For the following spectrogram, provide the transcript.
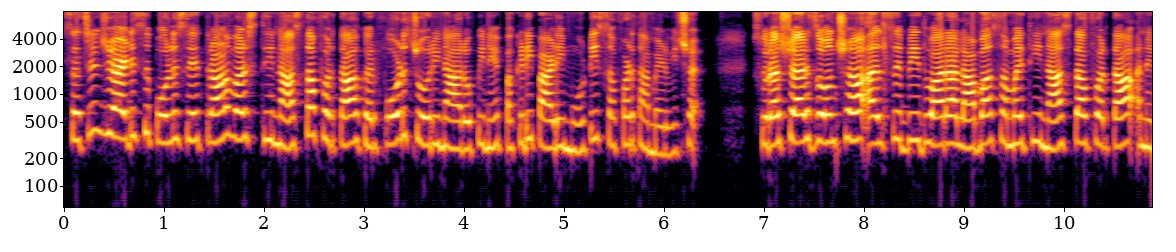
સચિન જીઆઈડીસી પોલીસે ત્રણ વર્ષથી નાસ્તા ફરતા ઘરફોડ ચોરીના આરોપીને પકડી પાડી મોટી સફળતા મેળવી છે. સુરત શહેર ઝોન છ એલસીબી દ્વારા લાંબા સમયથી નાસ્તા ફરતા અને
